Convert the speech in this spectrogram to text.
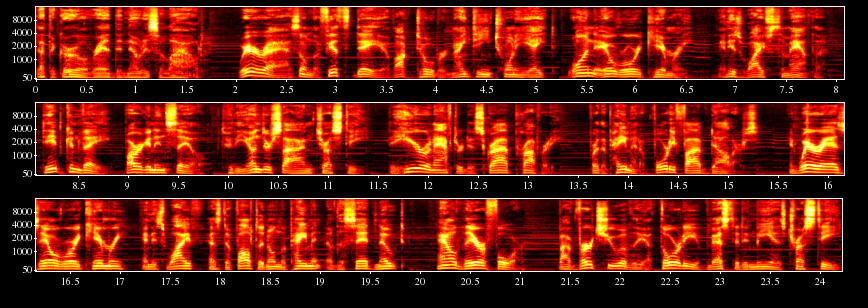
that the girl read the notice aloud. Whereas on the fifth day of October 1928, one Elroy Kimry and his wife Samantha did convey, bargain and sale to the undersigned trustee the hereinafter described property for the payment of $45. And whereas Elroy Kimry and his wife has defaulted on the payment of the said note, now therefore, by virtue of the authority invested in me as trustee,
